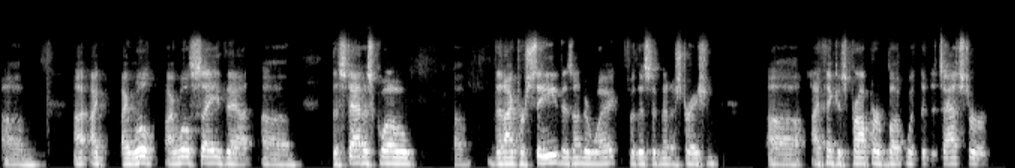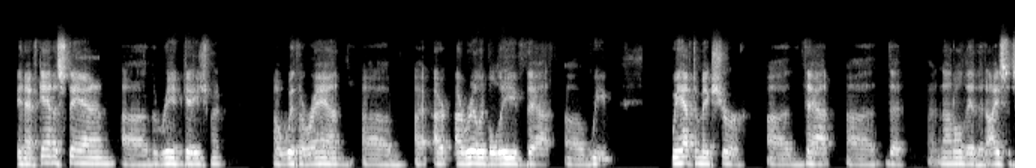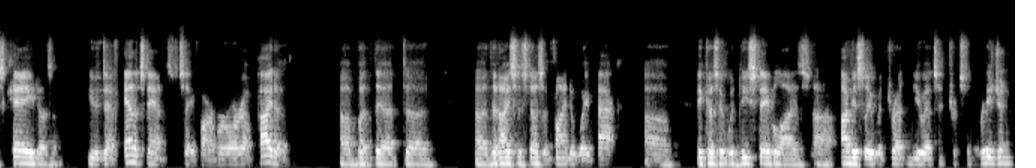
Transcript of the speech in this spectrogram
Um, I, I will I will say that um, the status quo that I perceive is underway for this administration. Uh, I think is proper, but with the disaster in Afghanistan, uh, the re-engagement uh, with Iran, um, I, I, really believe that uh, we we have to make sure uh, that uh, that not only that ISIS-K doesn't use Afghanistan as a safe harbor or Al Qaeda, uh, but that that ISIS doesn't find a way back because it would destabilize. obviously, it would threaten U.S. interests in the region,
